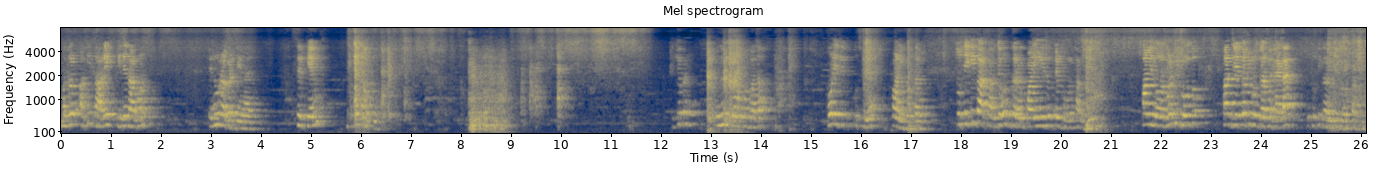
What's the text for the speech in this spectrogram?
ਮਤਲਬ ਅਸੀਂ ਸਾਰੇ ਇਹਦੇ ਨਾਲ ਹੁਣ ਇਹਨੂੰ ਰਗੜ ਦੇਣਾ ਹੈ। ਸਿਰਕੇ ਨੂੰ ਤੇ ਨਮਕ ਹੁਣ ਇਹਦੇ ਉੱਤੇ ਨਾ ਪਾਣੀ ਡੋਲਦਾ ਤੁਸੀਂ ਕੀ ਕਰ ਸਕਦੇ ਹੋ? ਗਰਮ ਪਾਣੀ ਇਹਦੇ ਉੱਤੇ ਡੋਲ ਸਕਦੇ ਹੋ। ਭਾਵੇਂ ਨਾਰਮਲ ਵੀ ਡੋਲ ਦਿਓ ਪਰ ਜੇ ਤਾਂ ਤੁਹਾਨੂੰ ਗਰਮ ਹੈਗਾ, ਤਾਂ ਤੁਸੀਂ ਗਰਮ ਵੀ ਡੋਲ ਸਕਦੇ ਹੋ।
